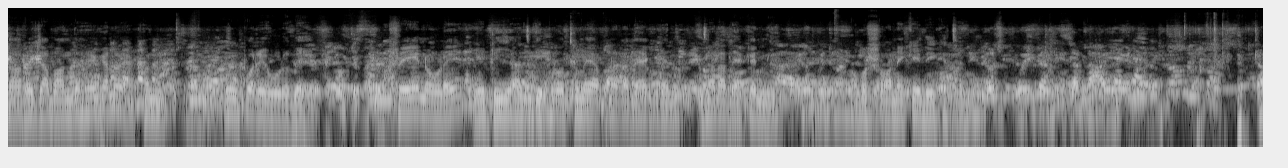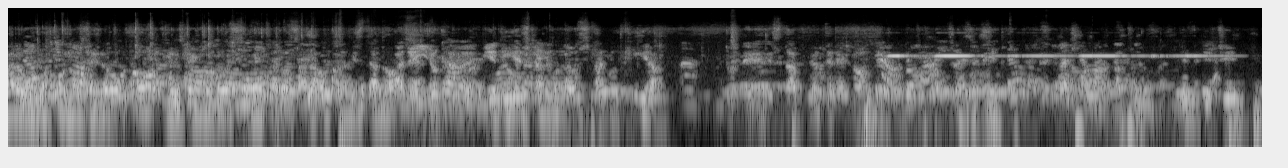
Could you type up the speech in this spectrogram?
দরজা বন্ধ হয়ে গেল এখন উপরে উড়বে। ট্রেন ওড়ে এটি আজকে প্রথমে আপনারা দেখবেন যারা দেখেননি অবশ্য অনেকেই দেখেছেন। Entonces,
